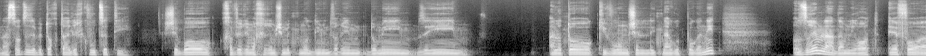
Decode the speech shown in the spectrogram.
לעשות את זה בתוך תהליך קבוצתי, שבו חברים אחרים שמתמודדים עם דברים דומים, זהים, על אותו כיוון של התנהגות פוגענית, עוזרים לאדם לראות איפה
